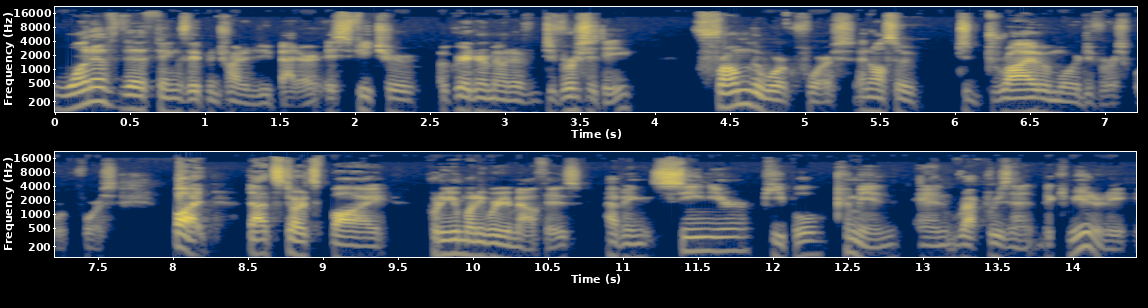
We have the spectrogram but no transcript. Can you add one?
one of the things they've been trying to do better is feature a greater amount of diversity from the workforce and also to drive a more diverse workforce. But that starts by putting your money where your mouth is, having senior people come in and represent the community.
